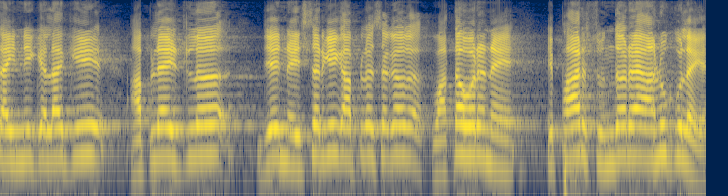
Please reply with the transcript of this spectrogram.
ताईंनी केला की आपल्या इथलं जे नैसर्गिक आपलं सगळं वातावरण आहे हे फार सुंदर आहे अनुकूल आहे.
